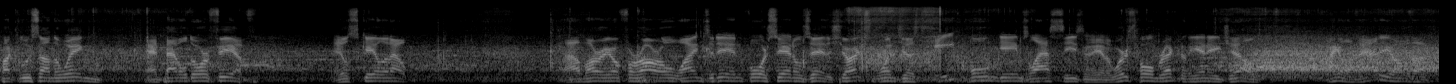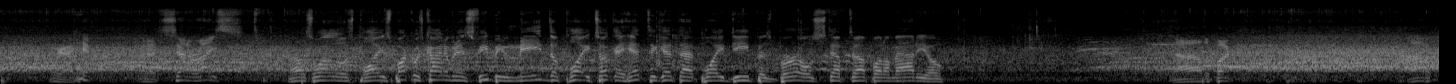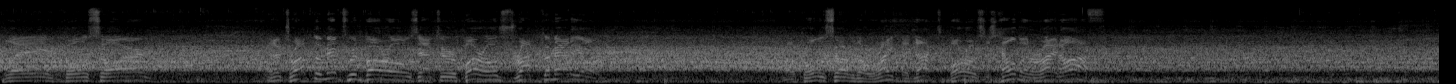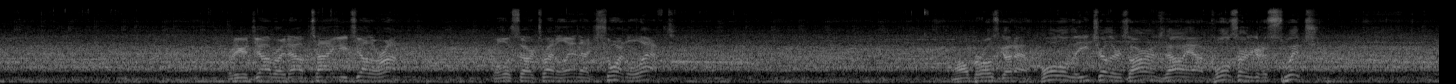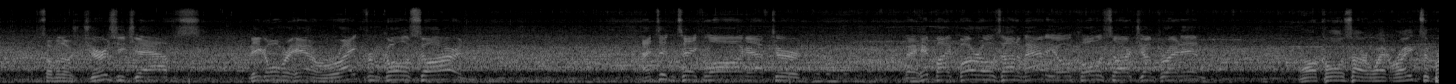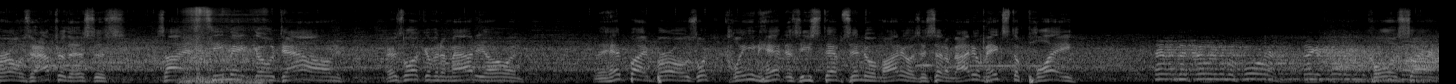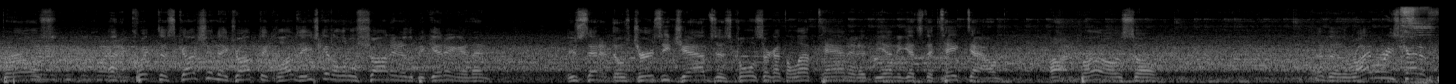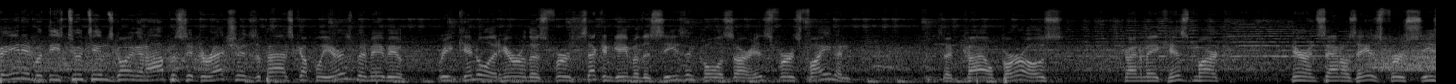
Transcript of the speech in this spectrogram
Puck loose on the wing. And Pavel Dorofeyev. He'll scale it out. Now Mario Ferraro winds it in for San Jose. The Sharks won just eight home games last season. They had the worst home record in the NHL. Michael Amadio with a, with a hit at center ice. That was one of those plays. Puck was kind of in his feet, but he made the play. Took a hit to get that play deep as Burroughs stepped up on Amadio. Now the puck out of play. and Kolesar. And a drop the Medford Burroughs after Burroughs dropped Amadio. Now Kolesar with a right that knocked Burroughs' helmet right off. Pretty good job right now tying each other up. Kolesar trying to land that short left. All Burroughs got a hold of each other's arms. Now, yeah, Kolesar's going to switch. Some of those jersey jabs. Big overhand right from Kolesar. And that didn't take long after the hit by Burroughs on Amadio. Kolesar jumped right in. Well, Kolesar went right to Burroughs after this. As saw his teammate go down. There's a look of an Amadio. And the hit by Burroughs looked clean hit as he steps into Amadio. As I said, Amadio makes the play. Kolesar and Burroughs had a quick discussion. They dropped the gloves. They each get a little shot into the beginning, and then you said it, those jersey jabs as Kolesar got the left hand, and at the end he gets the takedown on Burroughs. So uh, the, the rivalry's kind of faded with these two teams going in opposite directions the past couple of years, but maybe rekindle it here in this first, second game of the season. Kolesar, his first fight, and said Kyle Burroughs trying to make his mark here in San Jose, his first season.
